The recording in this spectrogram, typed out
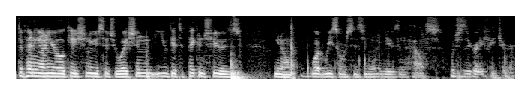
depending on your location or your situation you get to pick and choose you know what resources you want to use in the house which is a great feature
